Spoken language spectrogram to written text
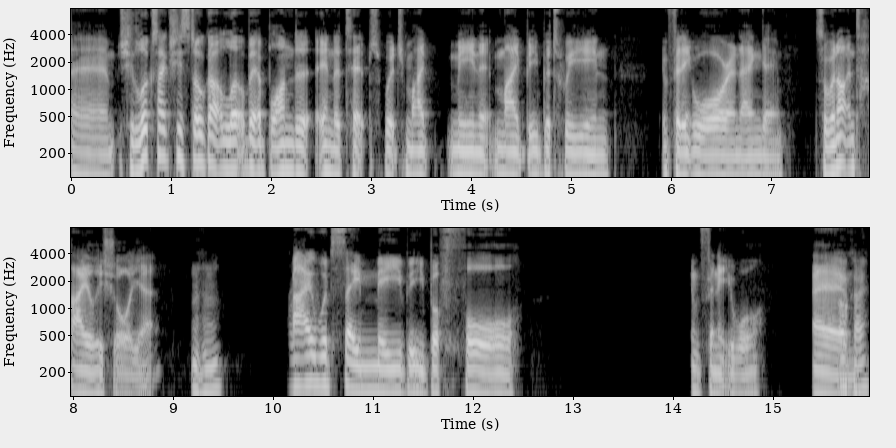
Um, she looks like she's still got a little bit of blonde in the tips, which might mean it might be between Infinity War and Endgame. So we're not entirely sure yet. Mm-hmm. I would say maybe before Infinity War. Um, okay.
